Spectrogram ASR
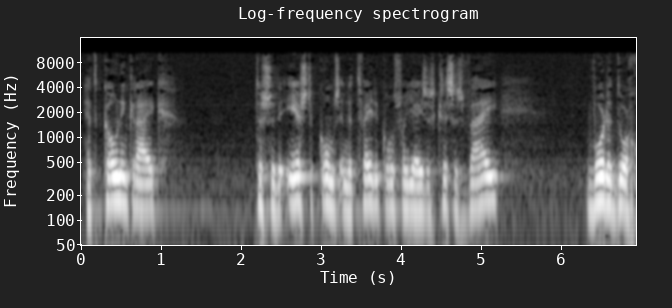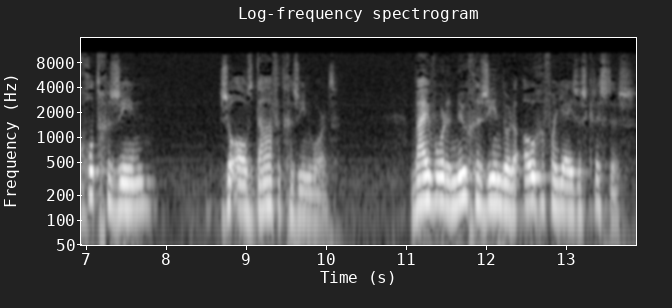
het koninkrijk tussen de eerste komst en de tweede komst van Jezus Christus, wij worden door God gezien zoals David gezien wordt. Wij worden nu gezien door de ogen van Jezus Christus.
